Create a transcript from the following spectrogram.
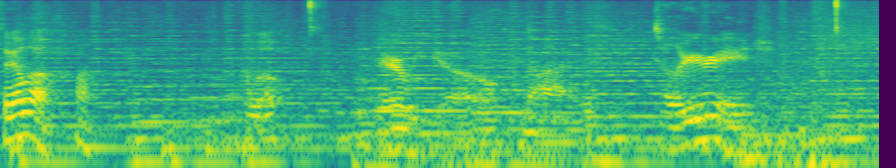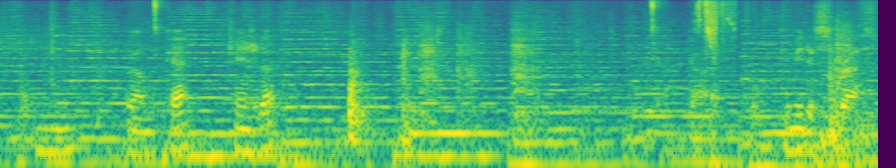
Say hello. On. Hello. There we go. Nice. Tell her your age. Mm-hmm. Boom. Okay. Change it up. Got it. Give me distressed.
